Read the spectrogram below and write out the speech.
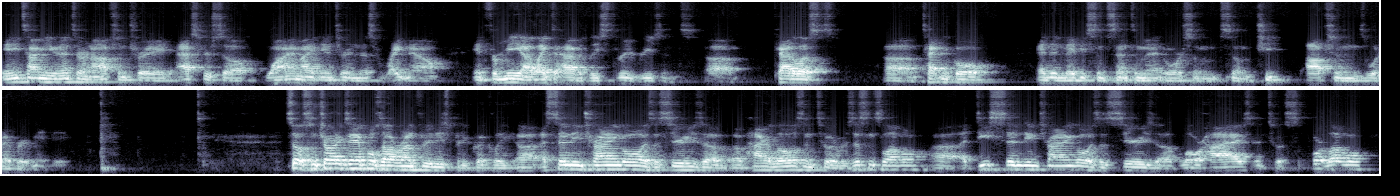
anytime you enter an option trade, ask yourself, why am I entering this right now? And for me, I like to have at least three reasons uh, catalysts, uh, technical, and then maybe some sentiment or some, some cheap options, whatever it may be. So some chart examples, I'll run through these pretty quickly. Uh, ascending triangle is a series of, of higher lows into a resistance level. Uh, a descending triangle is a series of lower highs into a support level.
